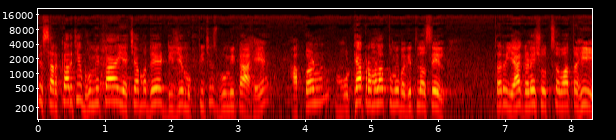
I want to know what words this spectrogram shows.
ते सरकारची भूमिका याच्यामध्ये डीजे मुक्तीचीच भूमिका आहे. आपण मोठ्या प्रमाणात तुम्ही बघितलं असेल तर या गणेशोत्सवातही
